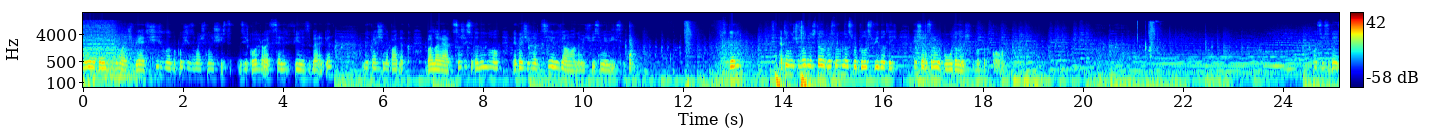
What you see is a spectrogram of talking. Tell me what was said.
Голи дають за матч 5-6, голи пропущені за матч 0-6. Зірковий гравець Сель Фільсбергер, найкращий нападник Балерецо, 61 гол, найкращі гравці Йоманович, 8-8. Один. Я думаю, очевидно стили, просто у нас вибило відео, та й я ще раз роблю, бо удалив випадково. Ось ось сюди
